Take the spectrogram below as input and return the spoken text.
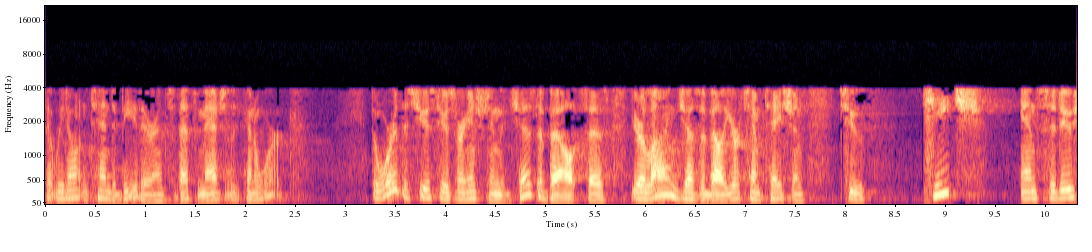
that we don't intend to be there, and so that's magically going to work. The word that's used here is very interesting. That Jezebel says you're allowing Jezebel, your temptation, to teach and seduce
